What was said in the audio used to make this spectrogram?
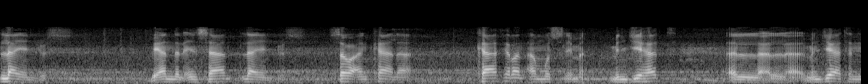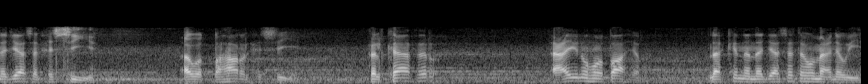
لا ينجس بأن الإنسان لا ينجس سواء كان كافرا أم مسلما من جهة من جهة النجاسة الحسية أو الطهارة الحسية. فالكافر عينه طاهرة لكن نجاسته معنوية.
